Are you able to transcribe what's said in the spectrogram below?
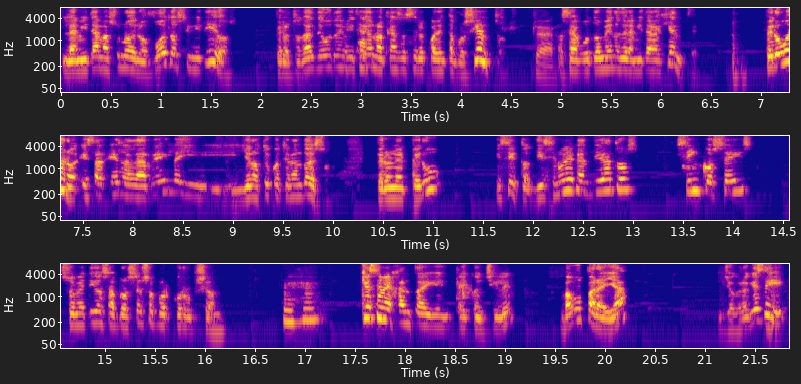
la mitad más uno de los votos emitidos, pero el total de votos emitidos no alcanza a ser el 40%. O sea, votó menos de la mitad de la gente. Pero bueno, esa, es la regla y, yo no estoy cuestionando eso. Pero en el Perú, insisto, 19 candidatos, 5 o 6 sometidos a proceso por corrupción. ¿Qué semejante hay, hay con Chile? ¿Vamos para allá? Yo creo que sí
